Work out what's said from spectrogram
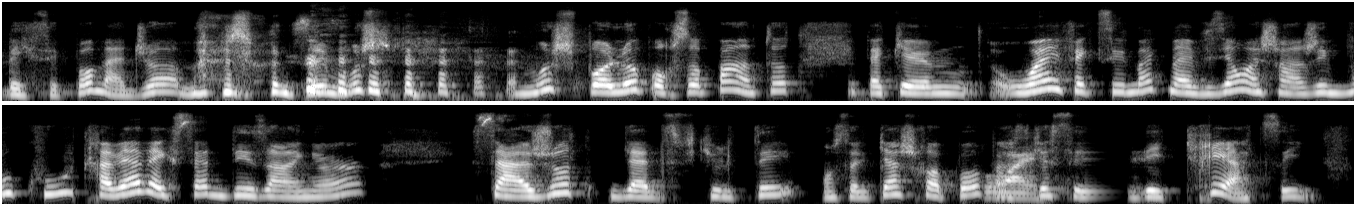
Bien, c'est pas ma job. je moi, je, moi, suis pas là pour ça, pas en tout. Fait que, euh, ouais, effectivement, que ma vision a changé beaucoup. Travailler avec sept designers, ça ajoute de la difficulté, on ne se le cachera pas, parce que c'est des créatifs.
